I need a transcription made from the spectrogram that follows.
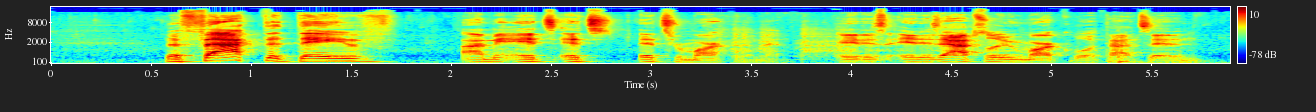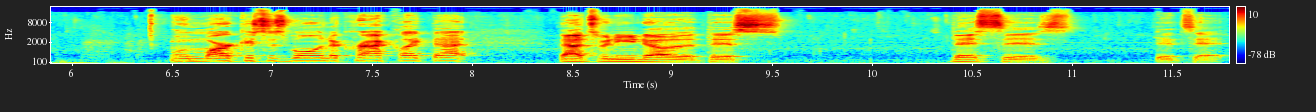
the fact that they've, I mean, it's it's it's remarkable, man. It is it is absolutely remarkable if that's it. And when Marcus is willing to crack like that, that's when you know that this this is it's it.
